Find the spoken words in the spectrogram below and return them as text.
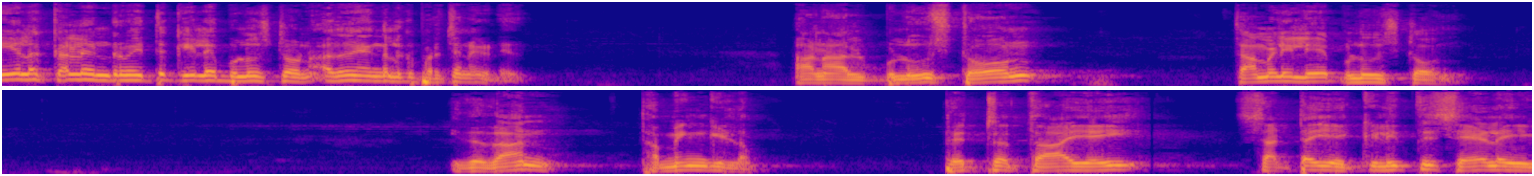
நீலக்கல் என்று வைத்து கீழே ப்ளூ ஸ்டோன் அதுவும் எங்களுக்கு பிரச்சனை கிடையாது. ஆனால் ப்ளூ ஸ்டோன் தமிழிலே ப்ளூ ஸ்டோன் இதுதான் தமிங்கிலம். பெற்ற தாயை சட்டையை கிழித்து சேலையை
